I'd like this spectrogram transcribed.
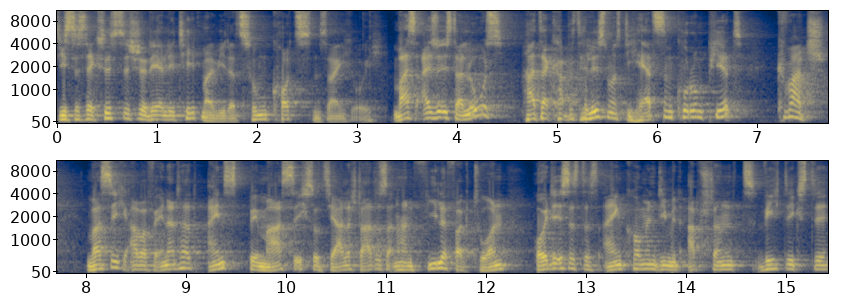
diese sexistische Realität mal wieder zum Kotzen, sage ich euch. Was also ist da los? Hat der Kapitalismus die Herzen korrumpiert? Quatsch. Was sich aber verändert hat, einst bemaß sich sozialer Status anhand vieler Faktoren. Heute ist es das Einkommen die mit Abstand wichtigste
